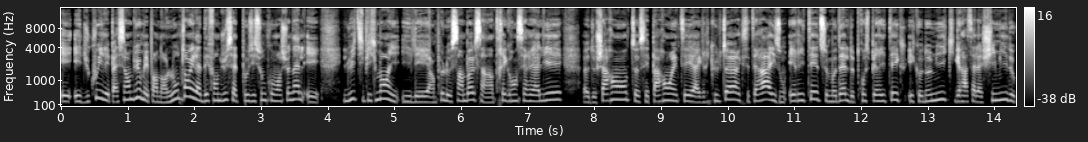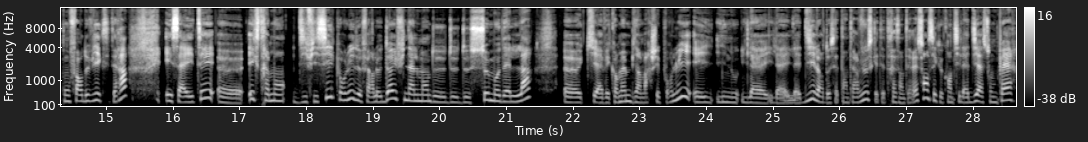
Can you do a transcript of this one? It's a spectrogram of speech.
Et, et du coup, il est passé en bio. Mais pendant longtemps, il a défendu cette position conventionnelle. Et lui, typiquement, il, il est un peu le symbole, c'est un très grand céréalier euh, de Charente, ses parents étaient agriculteurs, etc. Ils ont hérité de ce modèle de prospérité économique grâce à la chimie, de confort de vie, etc. Et ça a été euh, extrêmement difficile pour lui de faire le deuil finalement de, ce modèle-là, euh, qui avait quand même bien marché pour lui. Et il a dit lors de cette interview, ce qui était très intéressant, c'est que quand il a dit à son père,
